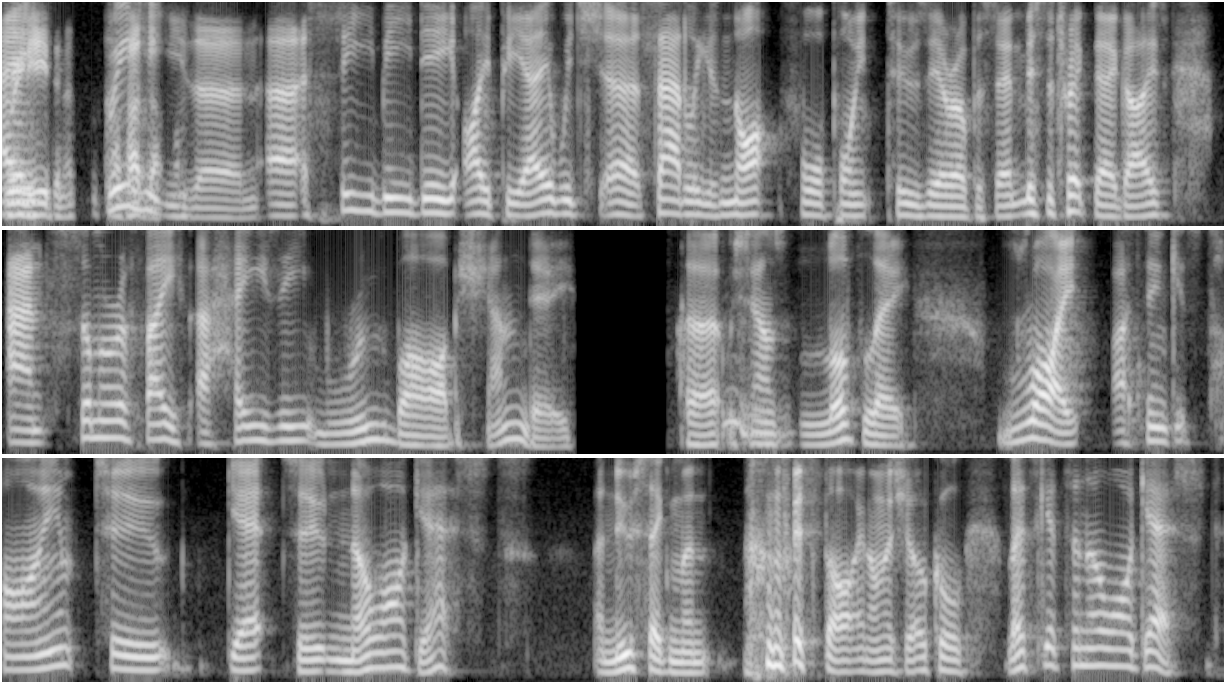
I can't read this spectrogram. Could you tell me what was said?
a Green Heathen. I've Green had that one. Heathen, uh, a CBD IPA, which uh, sadly is not 4.20%. Mr. Trick there, guys. And Summer of Faith, a hazy rhubarb shandy, uh, which sounds lovely. Right. I think it's time to get to know our guests. A new segment we're starting on the show called Let's Get to Know Our Guest.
